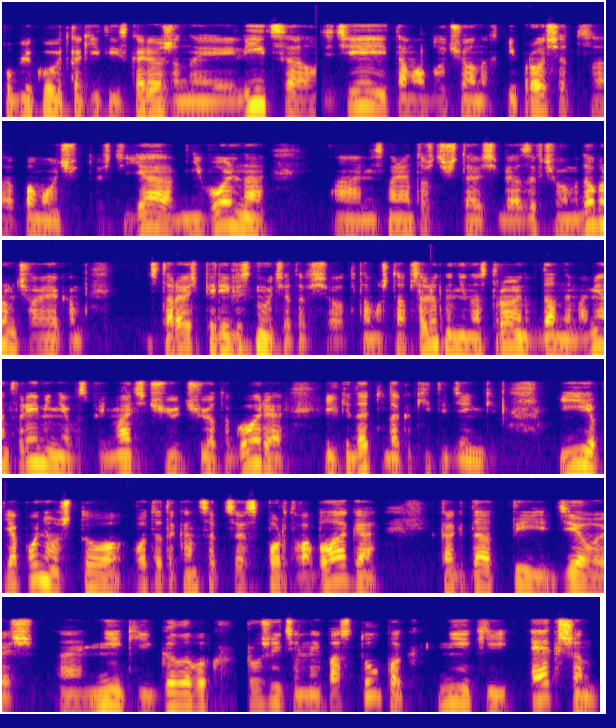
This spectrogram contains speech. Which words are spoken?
публикуют какие-то искореженные лица детей там облученных и просят э, помочь. То есть я невольно а, несмотря на то, что считаю себя отзывчивым и добрым человеком, стараюсь перелистнуть это все, потому что абсолютно не настроен в данный момент времени воспринимать чье- чье-то горе и кидать туда какие-то деньги. И я понял, что вот эта концепция спорт во благо, когда ты делаешь э, некий головокружительный поступок, некий экшен,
